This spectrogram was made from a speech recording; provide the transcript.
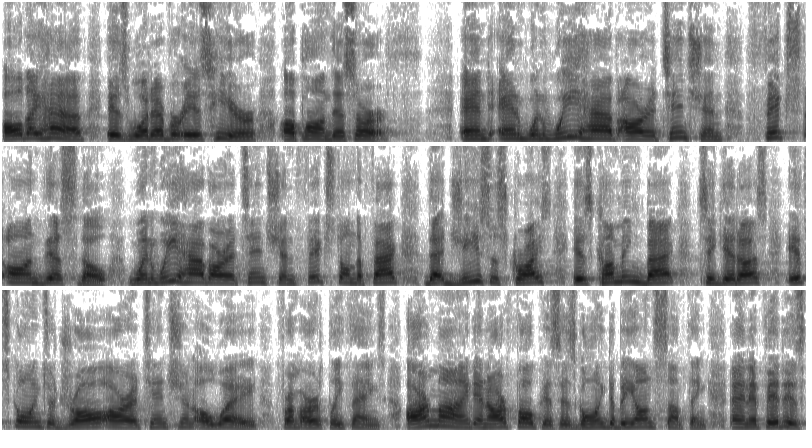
All they have is whatever is here upon this earth. And, and when we have our attention fixed on this though, when we have our attention fixed on the fact that Jesus Christ is coming back to get us, it's going to draw our attention away from earthly things. Our mind and our focus is going to be on something, and if it is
